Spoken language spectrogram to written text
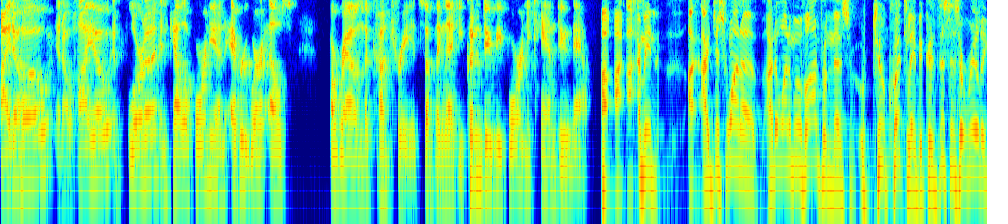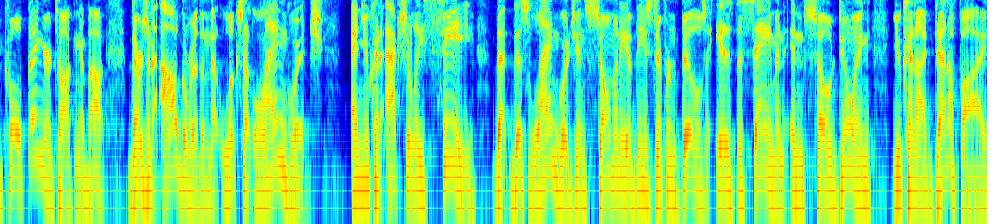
Idaho and Ohio and Florida and California and everywhere else around the country. It's something that you couldn't do before and you can do now. I, I mean, I, I just want to, I don't want to move on from this too quickly because this is a really cool thing you're talking about. There's an algorithm that looks at language. And you can actually see that this language in so many of these different bills is the same. And in so doing, you can identify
